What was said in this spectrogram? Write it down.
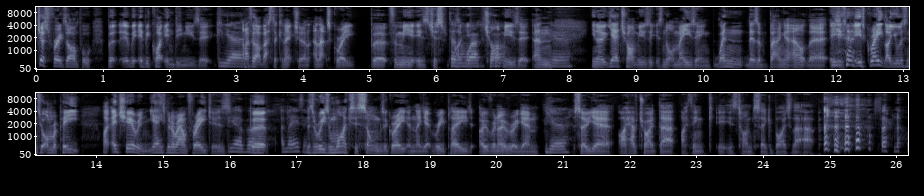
just for example. But it'd be, it'd be quite indie music. Yeah. and I feel like that's the connection, and, and that's great. But for me, it is just Doesn't like chart well. music, and Yeah. you know, yeah, chart music is not amazing. When there's a banger out there, it is, it's great. Like you listen to it on repeat. Like Ed Sheeran, yeah, he's been around for ages. Yeah, but, but amazing. there's a reason why, because his songs are great and they get replayed over and over again. Yeah. So yeah, I have tried that. I think it is time to say goodbye to that app. Fair enough.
